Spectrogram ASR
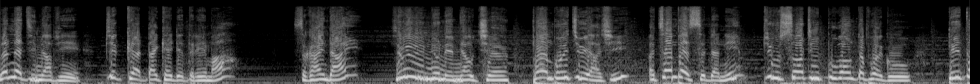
လက်နက်ကြီးများဖြင့်ပစ်ခတ်တိုက်ခိုက်တဲ့တဲ့ရင်မှာစကိုင်းတိုင်း ရုပ်ရည်မြို့နယ်မြောက်ချမ်းဗန်ပွေးကျွရရှိအကြမ်းဖက်စစ်တပ်နှင့်ပြူစောတိပူပေါင်းတပ်ဖွဲ့ကိုဒေသ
